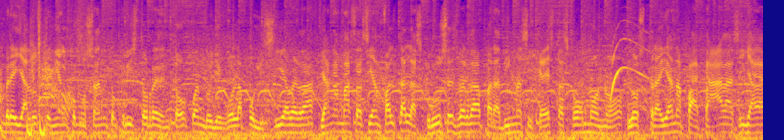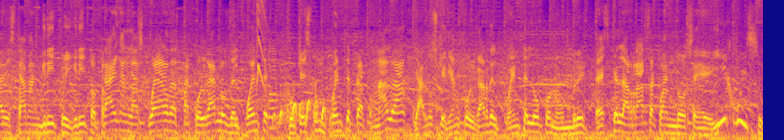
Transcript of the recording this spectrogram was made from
Hombre, ya los tenían como Santo Cristo Redentor cuando llegó la policía, ¿verdad? Ya nada más hacían falta las cruces, ¿verdad? Paradigmas y gestas, ¿cómo no? Los traían a patadas y ya estaban grito y grito. Traigan las cuerdas para colgarlos del puente, porque es un puente peatonal, ¿verdad? Ya los querían colgar del puente, loco, hombre. Es que la raza cuando se... ¡Hijo y su...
